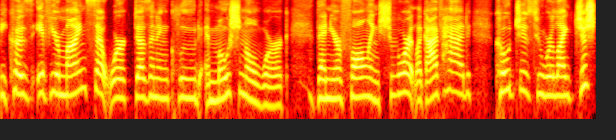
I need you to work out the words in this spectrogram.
because if your mindset work doesn't include emotional work then you're falling short like i've had coaches who were like just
